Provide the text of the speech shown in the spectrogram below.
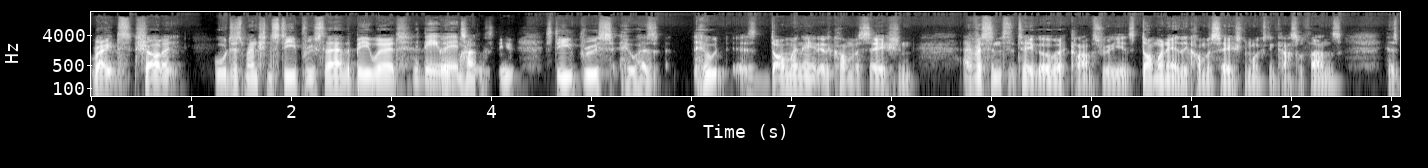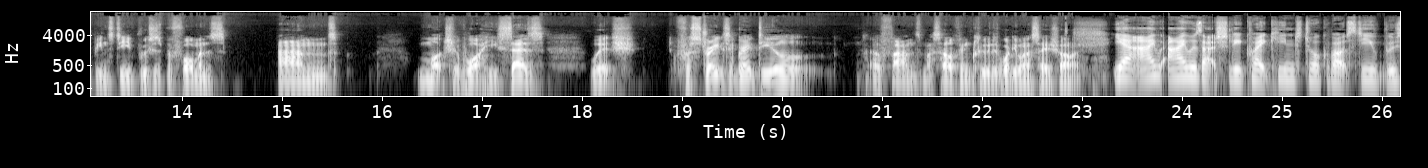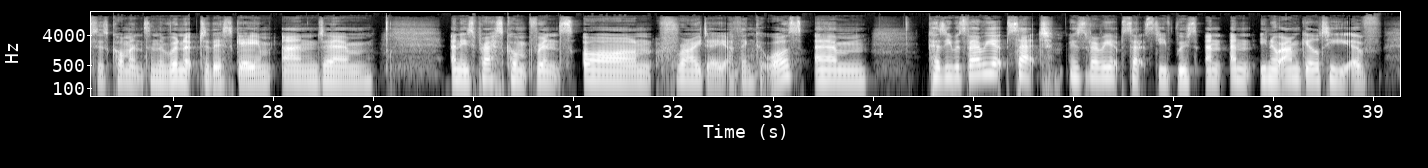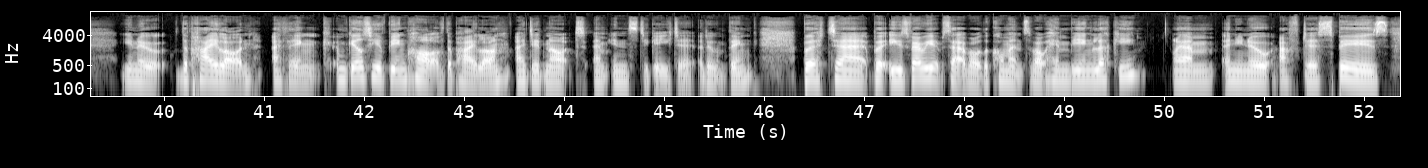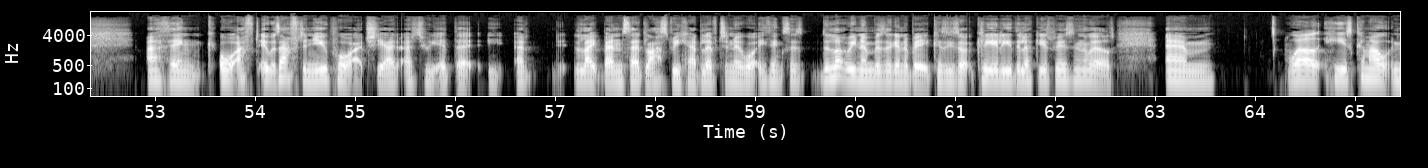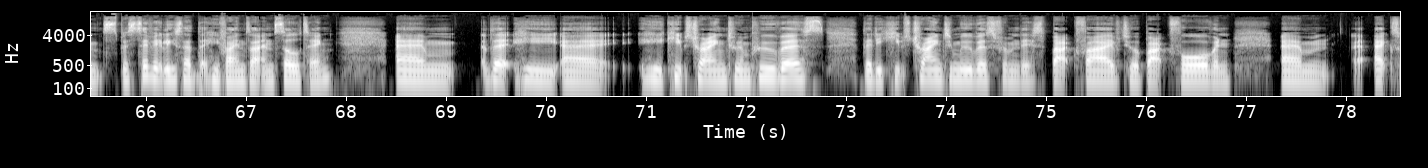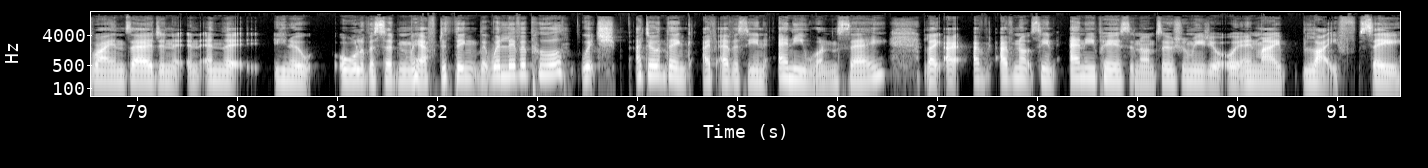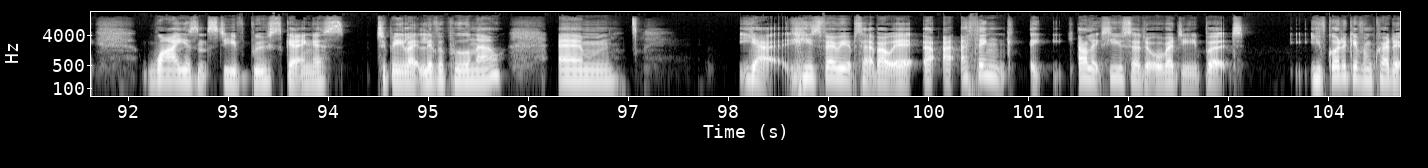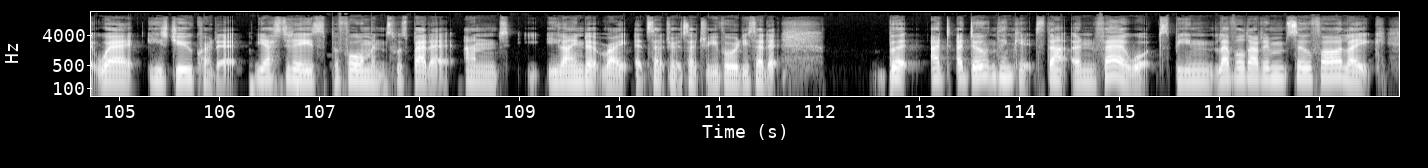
right, Charlotte. We'll just mention Steve Bruce there, the B word. The B big word. man, Steve, Steve Bruce, who has who has dominated conversation ever since the takeover collapse. Really, it's dominated the conversation amongst Newcastle fans. Has been Steve Bruce's performance and much of what he says, which frustrates a great deal of fans, myself included. What do you want to say, Charlotte? Yeah, I, I was actually quite keen to talk about Steve Bruce's comments in the run up to this game and um, and his press conference on Friday, I think it was. Um, because he was very upset. He was very upset, Steve Bruce, and and you know I'm guilty of, you know, the pylon. I think I'm guilty of being part of the pylon. I did not um, instigate it. I don't think, but uh, but he was very upset about the comments about him being lucky. Um, and you know after Spurs, I think, or after it was after Newport actually. I, I tweeted that, he, I, like Ben said last week, I'd love to know what he thinks the lottery numbers are going to be because he's clearly the luckiest person in the world. Um, well, he's come out and specifically said that he finds that insulting. Um, that he uh, he keeps trying to improve us, that he keeps trying to move us from this back five to a back four, and um, X, Y, and Z, and and and that you know all of a sudden we have to think that we're Liverpool, which I don't think I've ever seen anyone say. Like I, I've I've not seen any person on social media or in my life say, "Why isn't Steve Bruce getting us to be like Liverpool now?" Um, yeah, he's very upset about it. I, I- think Alex, you said it already, but you've got to give him credit where he's due credit. Yesterday's performance was better, and he lined up right, etc., etc. You've already said it, but I, I don't think it's that unfair what's been leveled at him so far. Like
